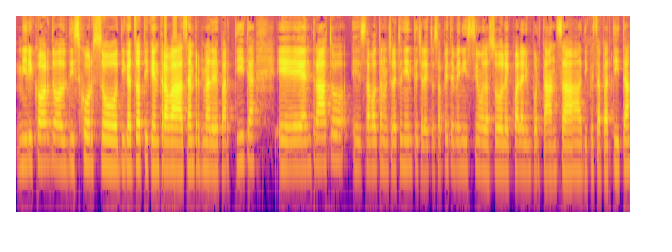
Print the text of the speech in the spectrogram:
mi ricordo il discorso di Gazzotti che entrava sempre prima delle partite e è entrato e stavolta non ci ha detto niente, ci ha detto sapete benissimo da sole qual è l'importanza di questa partita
